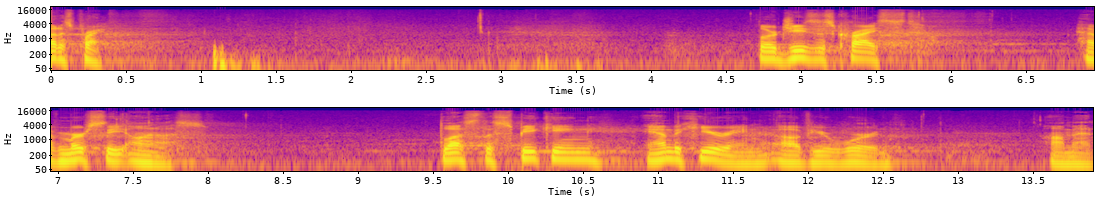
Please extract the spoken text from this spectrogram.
Let us pray. Lord Jesus Christ, have mercy on us. Bless the speaking and the hearing of your word. Amen.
